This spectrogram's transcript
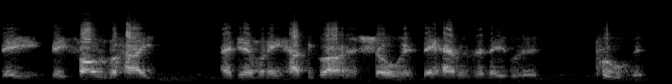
they they follow the hype, and then when they have to go out and show it, they haven't been able to prove it.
